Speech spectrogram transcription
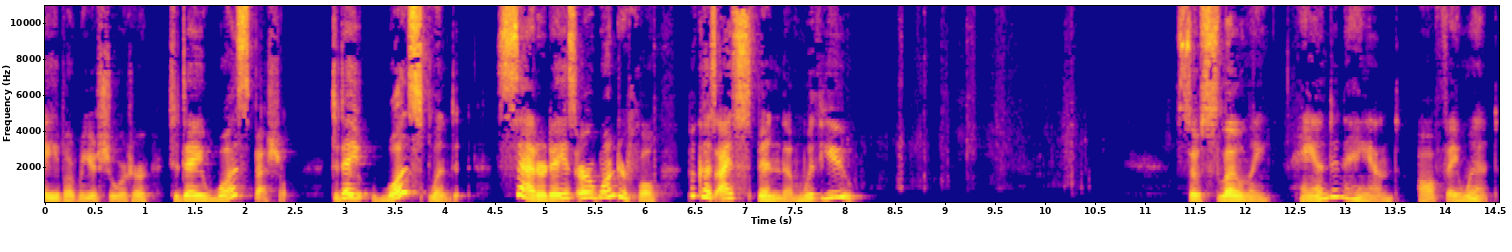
Ava reassured her. Today was special. Today was splendid. Saturdays are wonderful because I spend them with you. So slowly, hand in hand, off they went.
